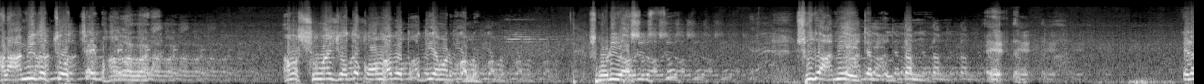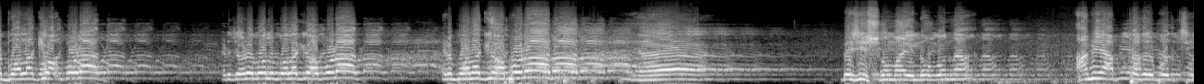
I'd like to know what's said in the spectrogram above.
আর আমি তো চর্চাই ভাঙা বেড়া। আমার সময় যত কম হবে, ততই আমার ভালো। শরীর অসুস্থ। শুধু আমি এটা বলতাম এটা বলা কি অপরাধ? এটা জোরে বল, বলা কি অপরাধ? এটা বলা কি অপরাধ? হ্যাঁ। বেশি সময় লোব না। আমি আপনাদের বলছি,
